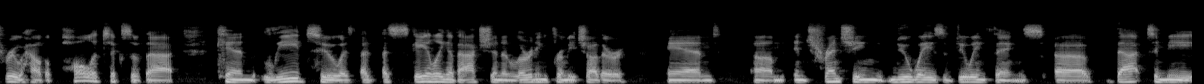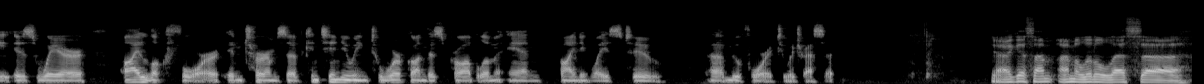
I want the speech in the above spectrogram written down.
through how the politics of that can lead to a, a, a scaling of action and learning from each other and um, entrenching new ways of doing things uh, that to me is where i look for in terms of continuing to work on this problem and finding ways to uh, move forward to address it. Yeah i guess i'm, I'm a little less uh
